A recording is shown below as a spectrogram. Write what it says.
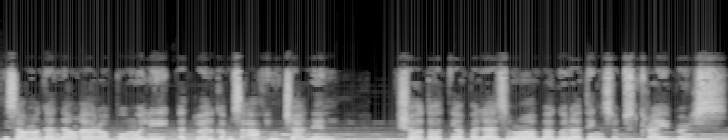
Isang magandang araw po muli at welcome sa aking channel. Shoutout nga pala sa mga bago nating subscribers.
